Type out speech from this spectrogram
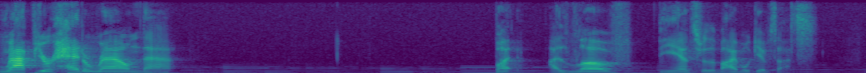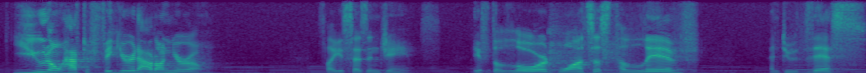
wrap your head around that. But I love the answer the Bible gives us. You don't have to figure it out on your own. It's like it says in James if the Lord wants us to live and do this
